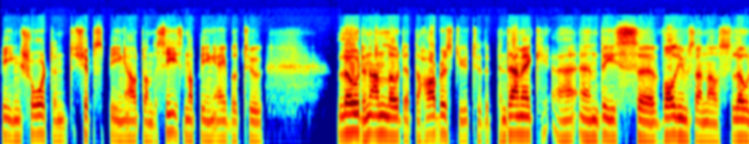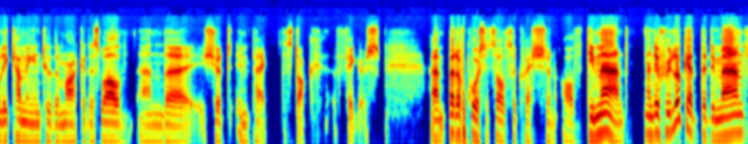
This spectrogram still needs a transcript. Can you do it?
being short and ships being out on the seas, not being able to load and unload at the harbors due to the pandemic. Uh, and these uh, volumes are now slowly coming into the market as well and uh, should impact the stock figures. Um, but of course, it's also a question of demand. And if we look at the demand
